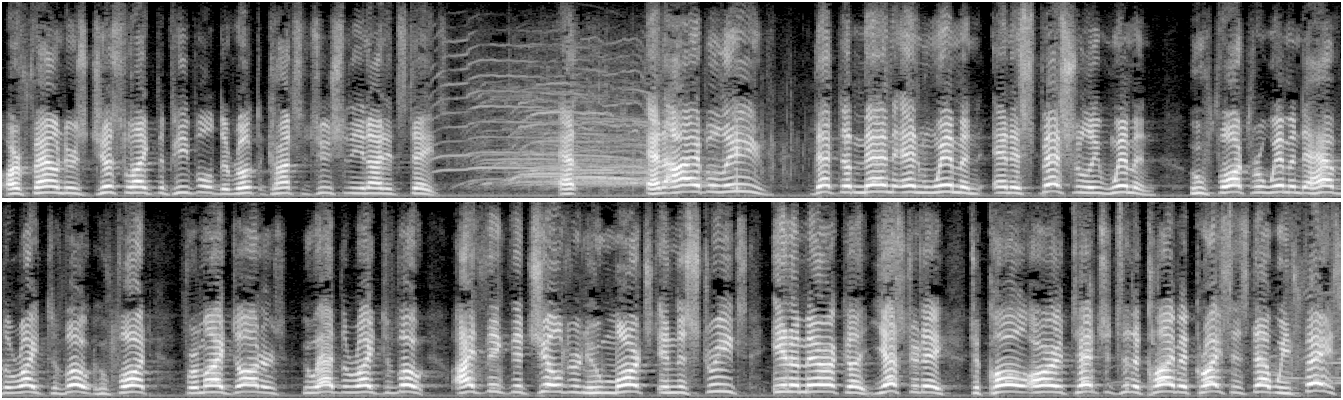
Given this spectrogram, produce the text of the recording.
are founders just like the people that wrote the Constitution of the United States. And, and I believe that the men and women, and especially women, who fought for women to have the right to vote, who fought for my daughters who had the right to vote. I think the children who marched in the streets in America yesterday to call our attention to the climate crisis that we face,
